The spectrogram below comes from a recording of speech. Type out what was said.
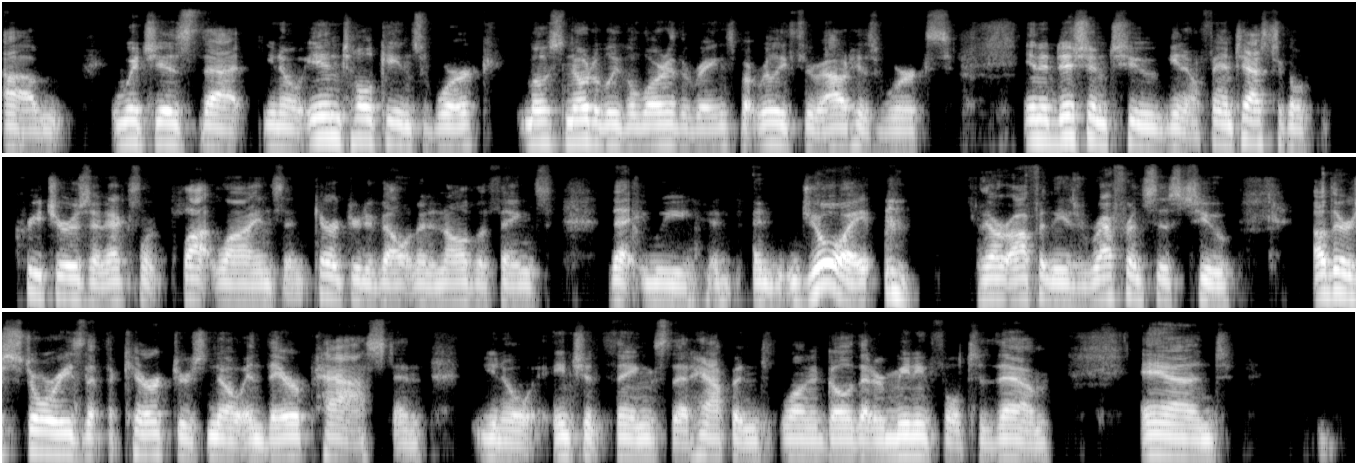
um, which is that, you know, in Tolkien's work, most notably The Lord of the Rings, but really throughout his works, in addition to, you know, fantastical creatures and excellent plot lines and character development and all the things that we enjoy, there are often these references to other stories that the characters know in their past and you know ancient things that happened long ago that are meaningful to them and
